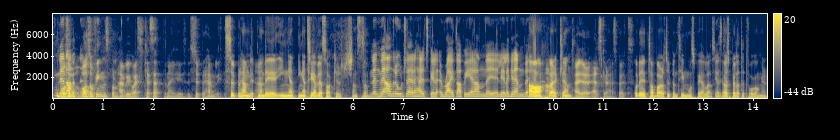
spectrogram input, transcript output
Men Vad som, vad som finns på de här VHS-kassetterna är superhemligt. Superhemligt, Ja. men det är inga, inga trevliga saker känns det som. Men med andra ord så är det här ett spel right up eran eh, lilla gränd. Ja, Ja. verkligen. Jag älskar det här spelet. Och det tar bara typ en timme att spela. Så jag har spelat det två gånger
